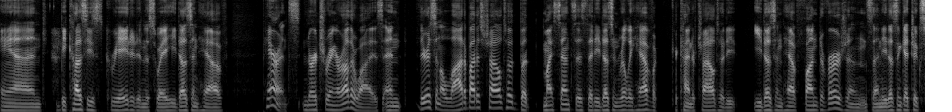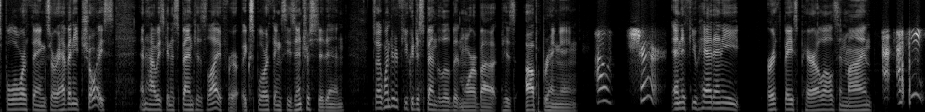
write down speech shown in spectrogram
And because he's created in this way, he doesn't have parents, nurturing or otherwise. And there isn't a lot about his childhood, but my sense is that he doesn't really have a, a kind of childhood. He, he doesn't have fun diversions and he doesn't get to explore things or have any choice in how he's going to spend his life or explore things he's interested in. So I wondered if you could just spend a little bit more about his upbringing. Oh, sure. And if you had any Earth-based parallels in mind. I, I think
